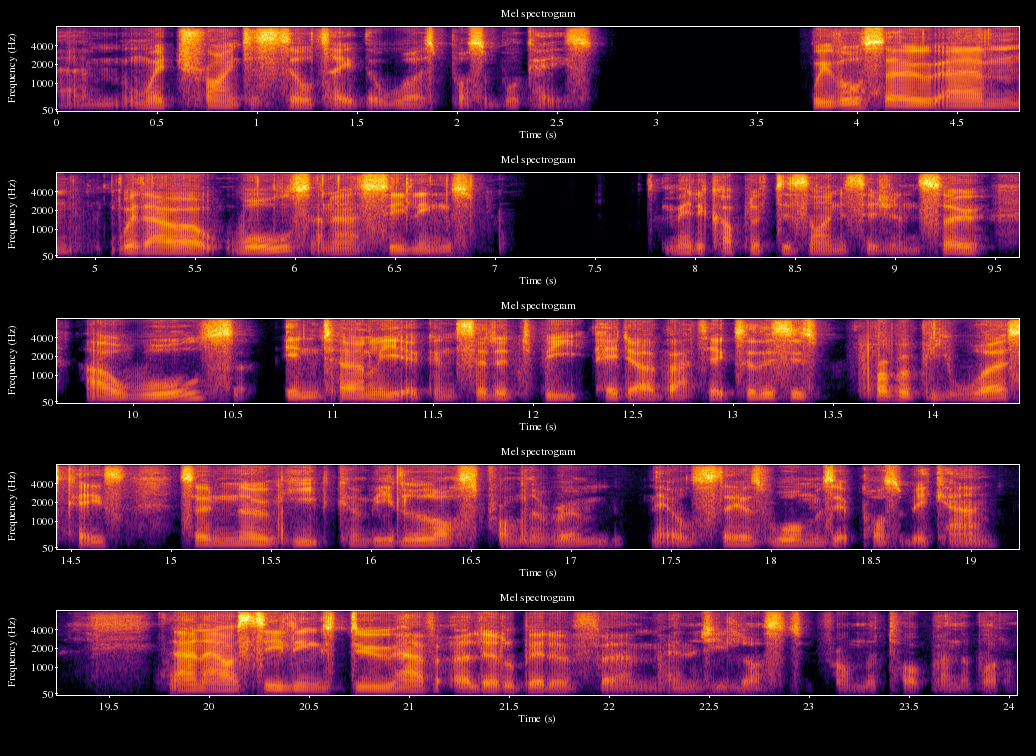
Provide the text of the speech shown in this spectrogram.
um, and we're trying to still take the worst possible case. We've also, um, with our walls and our ceilings, made a couple of design decisions. So our walls internally are considered to be adiabatic. So this is probably worst case. So no heat can be lost from the room. It will stay as warm as it possibly can. And our ceilings do have a little bit of um, energy lost from the top and the bottom.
